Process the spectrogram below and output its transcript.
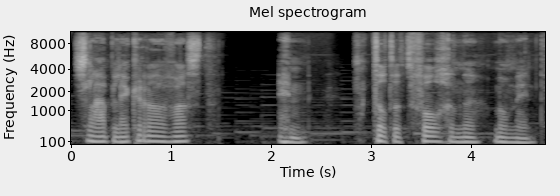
Slaap lekker alvast en tot het volgende moment.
